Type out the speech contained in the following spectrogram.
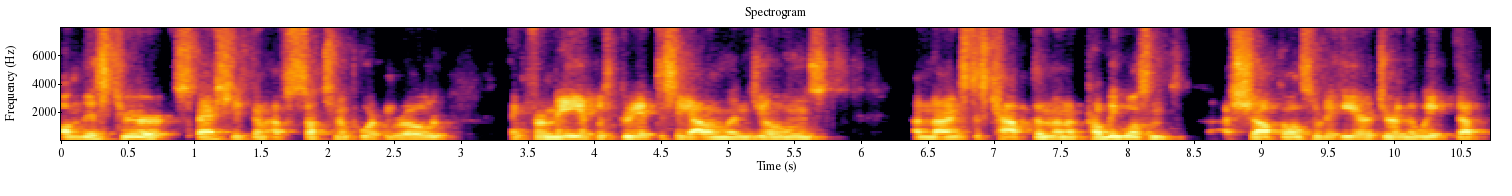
on this tour, especially, is going to have such an important role. I think for me, it was great to see Alun Wyn Jones announced as captain. And it probably wasn't a shock also to hear during the week that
